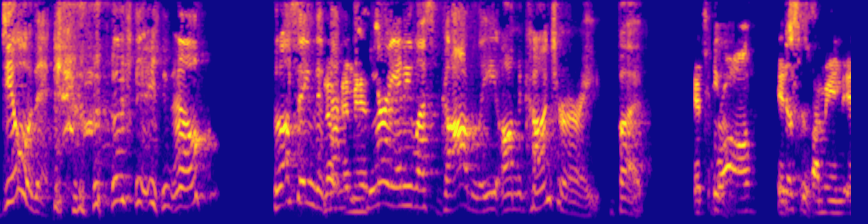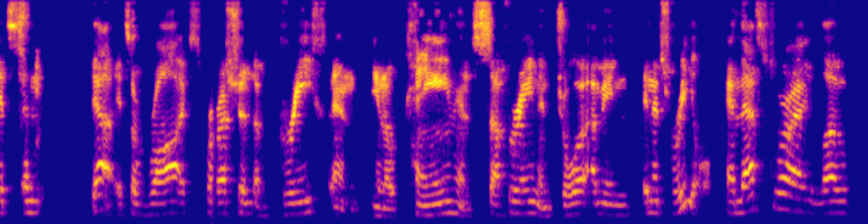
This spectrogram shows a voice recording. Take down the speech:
deal with it, you know. I'm not saying that no, that I mean, makes Mary any less godly. On the contrary, but it's anyway, raw. It's. I mean, it's an yeah, it's a raw expression of grief and, you know, pain and suffering and joy. I mean, and it's real. And that's where I love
